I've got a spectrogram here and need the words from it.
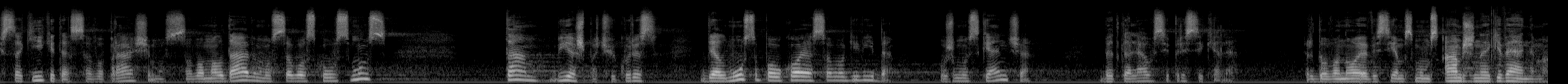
išsakykite savo prašymus, savo maldavimus, savo skausmus. Tam viešpačiui, kuris dėl mūsų paukoja savo gyvybę, už mus kenčia bet galiausiai prisikelia ir dovanoja visiems mums amžiną gyvenimą.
